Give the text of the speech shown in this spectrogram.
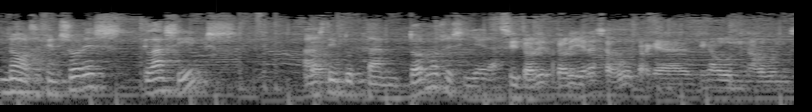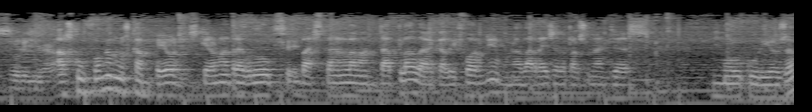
No, els defensores clàssics, ara estic dubtant, Thor no sé si hi era. sí, Thor hi era segur, perquè tinc algun, alguns originals. Els confonc amb Los Campeones, que era un altre grup Sí. bastant lamentable de Califòrnia, amb una barreja de personatges molt curiosa.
